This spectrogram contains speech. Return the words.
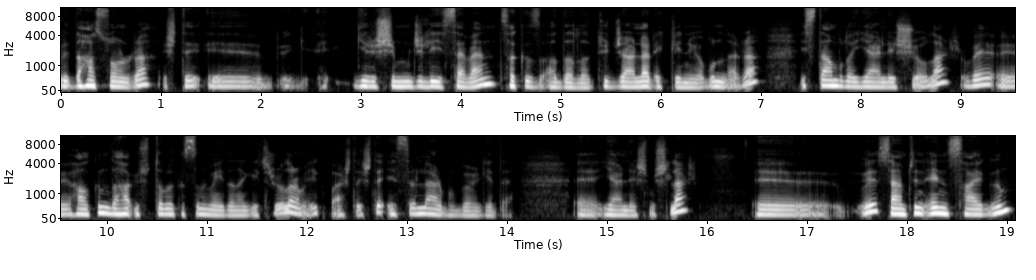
daha sonra işte girişimciliği seven Sakız Adalı tüccarlar ekleniyor bunlara. İstanbul'a yerleşiyorlar ve halkın daha üst tabakasını meydana getiriyorlar ama ilk başta işte esirler bu bölgede e, yerleşmişler. Ee, ve semtin en saygın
